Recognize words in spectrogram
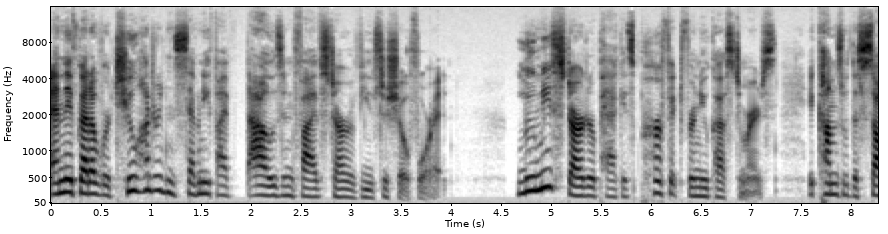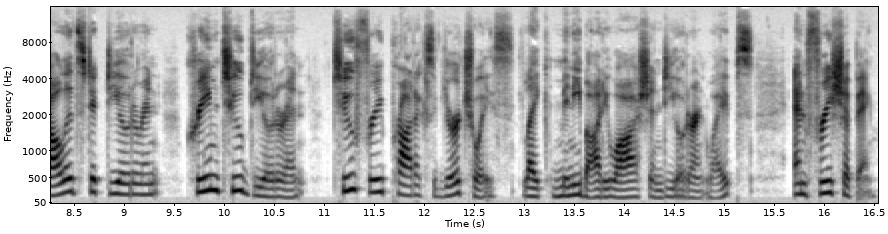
And they've got over 275,000 five star reviews to show for it. Lume's starter pack is perfect for new customers. It comes with a solid stick deodorant, cream tube deodorant, two free products of your choice, like mini body wash and deodorant wipes, and free shipping.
